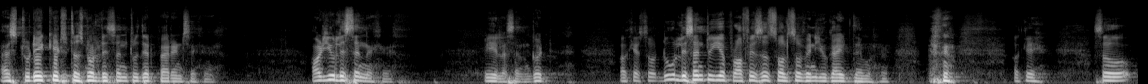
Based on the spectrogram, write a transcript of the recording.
As today kids does not listen to their parents. Or you listen. We listen, good. Okay, so do listen to your professors also when you guide them. okay, so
